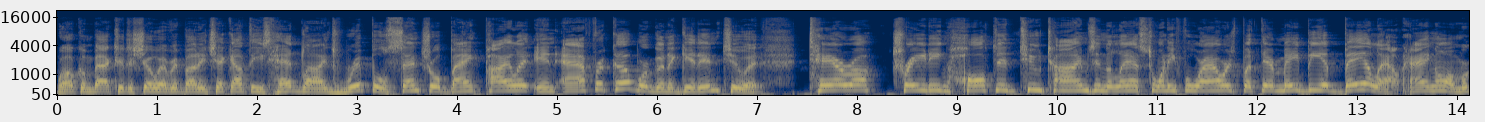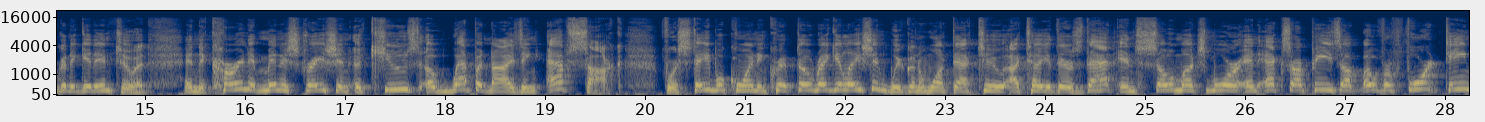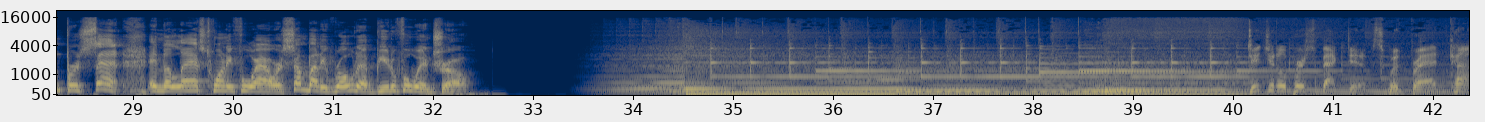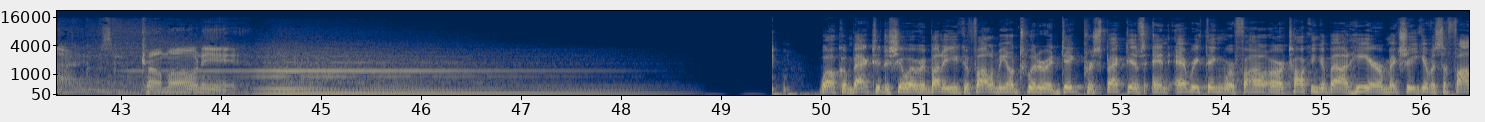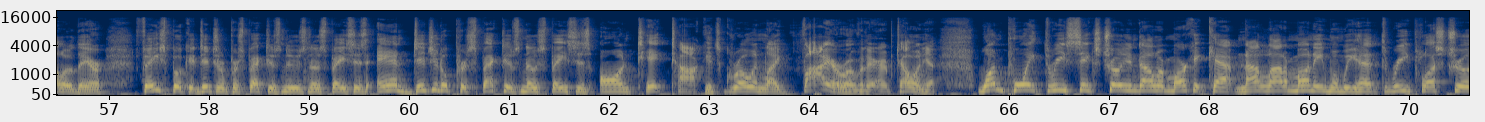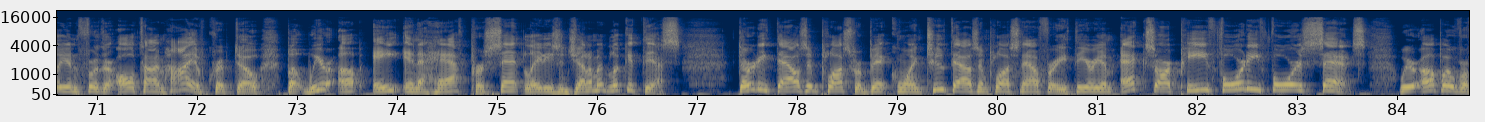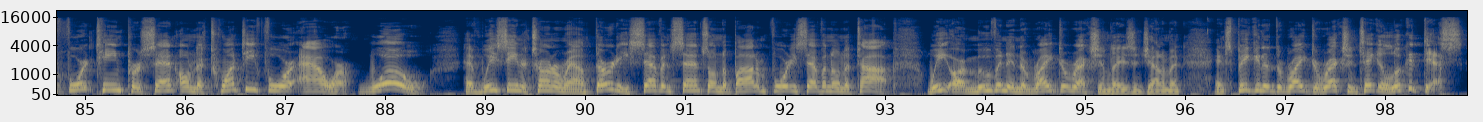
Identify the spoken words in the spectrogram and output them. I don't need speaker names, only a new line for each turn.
Welcome back to the show, everybody. Check out these headlines. Ripple central bank pilot in Africa. We're going to get into it. Terra trading halted two times in the last 24 hours, but there may be a bailout. Hang on, we're going to get into it. And the current administration accused of weaponizing FSOC for stablecoin and crypto regulation. We're going to want that too. I tell you, there's that and so much more. And XRP's up over 14% in the last 24 hours. Somebody roll that beautiful intro.
Digital Perspectives with Brad Kimes. Come on in.
Welcome back to the show, everybody. You can follow me on Twitter at Dig Perspectives and everything we're follow- are talking about here. Make sure you give us a follow there. Facebook at Digital Perspectives News No Spaces and Digital Perspectives No Spaces on TikTok. It's growing like fire over there. I'm telling you, 1.36 trillion dollar market cap. Not a lot of money when we had three plus trillion for their all time high of crypto, but we're up eight and a half percent, ladies and gentlemen. Look at this. 30,000 plus for Bitcoin, 2,000 plus now for Ethereum, XRP 44 cents. We're up over 14% on the 24 hour. Whoa! Have we seen a turnaround? 37 cents on the bottom, 47 on the top. We are moving in the right direction, ladies and gentlemen. And speaking of the right direction, take a look at this.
